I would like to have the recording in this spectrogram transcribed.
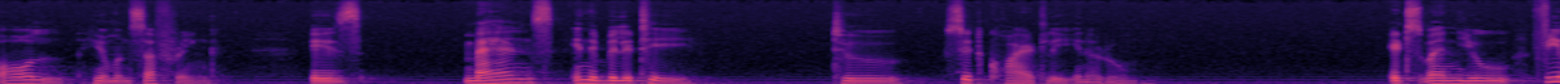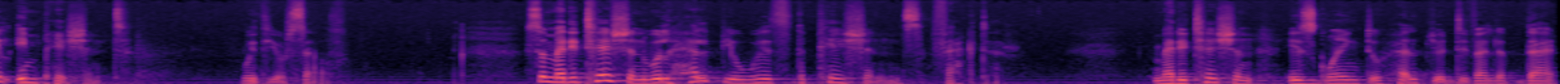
all human suffering is man's inability to sit quietly in a room. It's when you feel impatient with yourself. So, meditation will help you with the patience factor. Meditation is going to help you develop that,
